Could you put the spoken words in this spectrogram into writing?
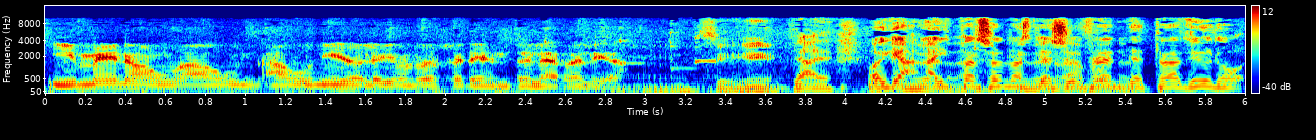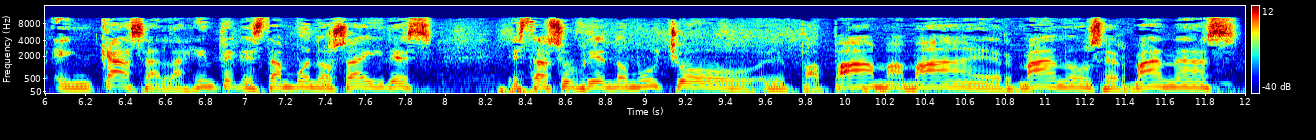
y menos a un, a un, a un ídolo y un referente, la realidad. Sí. Ya, Oiga, hay personas que verdad, sufren bueno. detrás de uno en casa. La gente que está en Buenos Aires está sufriendo mucho, eh, papá, mamá, hermanos, hermanas,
